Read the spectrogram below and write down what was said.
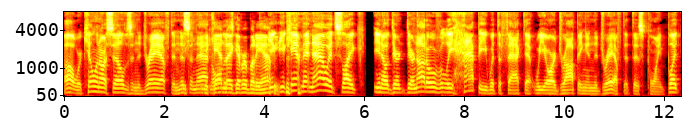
oh, we're killing ourselves in the draft and this you, and that. You can't make everybody happy. You, you can't. now it's like you know they're they're not overly happy with the fact that we are dropping in the draft at this point, but.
